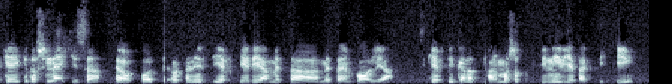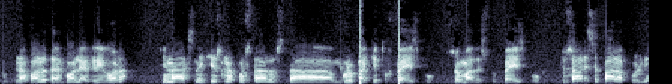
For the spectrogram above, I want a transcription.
και, και το συνέχισα. Ε, οπότε, όταν ήρθε η ευκαιρία με τα, με τα εμβόλια, σκέφτηκα να εφαρμόσω την ίδια τακτική, να βάλω τα εμβόλια γρήγορα και να συνεχίσω να προστάρω στα γκρουπάκια του Facebook, στις ομάδες του Facebook. Τους άρεσε πάρα πολύ.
